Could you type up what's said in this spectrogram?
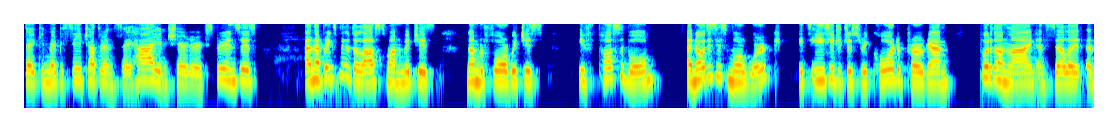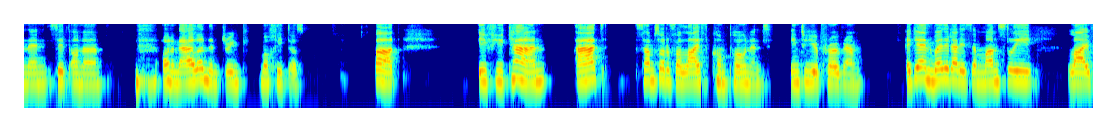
they can maybe see each other and say hi and share their experiences. And that brings me to the last one, which is number four, which is if possible, I know this is more work. It's easier to just record a program, put it online and sell it, and then sit on a on an island and drink mojitos. But if you can add some sort of a live component into your program, again, whether that is a monthly live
